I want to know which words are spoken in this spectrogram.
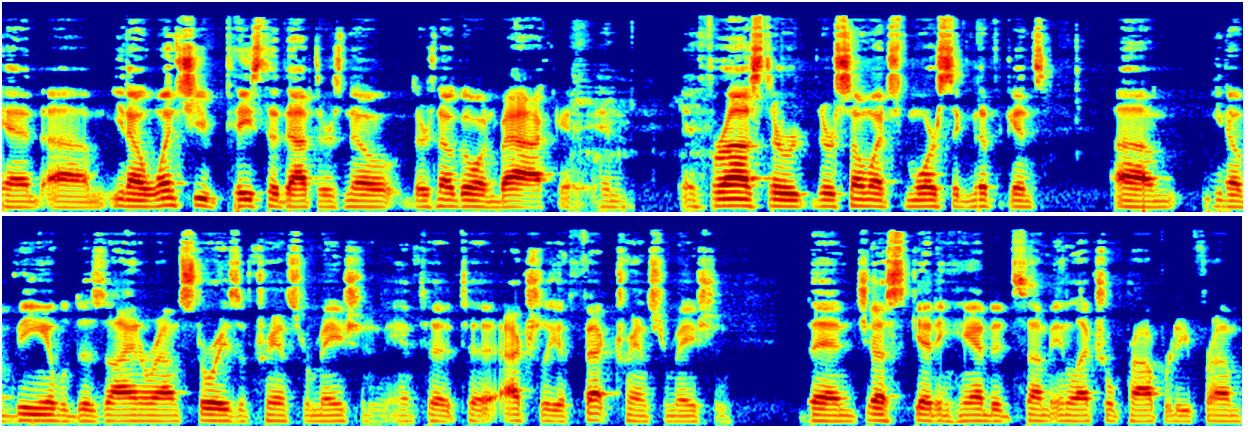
And um, you know, once you've tasted that, there's no there's no going back. And and, and for us, there there's so much more significance. Um, you know, being able to design around stories of transformation and to, to actually affect transformation than just getting handed some intellectual property from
